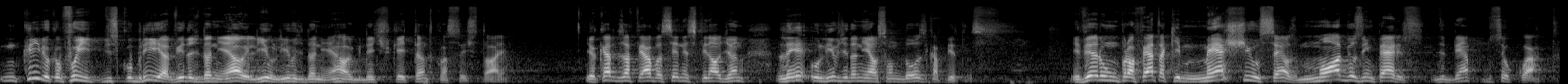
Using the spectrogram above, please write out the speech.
incrível que eu fui descobrir a vida de Daniel e li o livro de Daniel e me identifiquei tanto com a sua história. E eu quero desafiar você nesse final de ano, ler o livro de Daniel, são 12 capítulos. E ver um profeta que mexe os céus, move os impérios de dentro do seu quarto.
